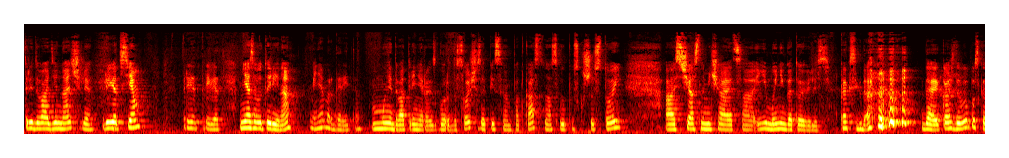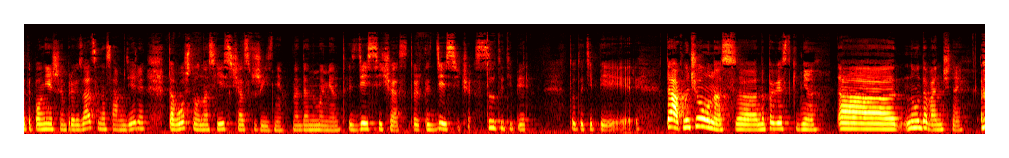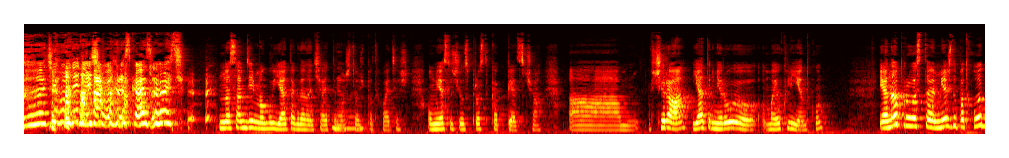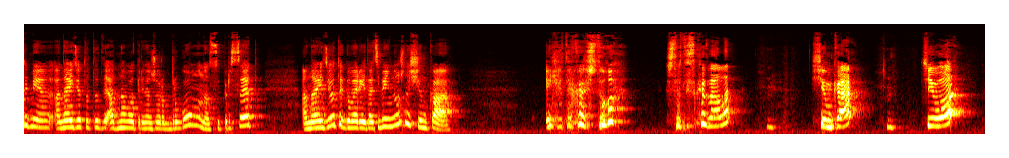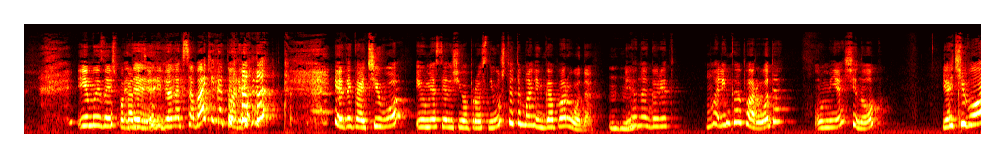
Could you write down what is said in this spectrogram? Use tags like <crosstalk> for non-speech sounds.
3, 2, 1, начали. Привет всем. Привет, привет. Меня зовут Ирина. Меня Маргарита. Мы два тренера из города Сочи, записываем подкаст. У нас выпуск шестой. А, Сейчас намечается, и мы не готовились. Как всегда. <laughs> Да, и каждый выпуск — это полнейшая импровизация, на самом деле, того, что у нас есть сейчас в жизни на данный момент. Здесь, сейчас, только здесь, сейчас. Тут и теперь. Тут и теперь. Так, ну что у нас э, на повестке дня? А, ну, давай, начинай. Чего мне нечего <laughs> рассказывать? Ну, на самом деле могу я тогда начать, ты, может, тоже подхватишь. У меня случилось просто капец, что. вчера я тренирую мою клиентку, и она просто между подходами, она идет от од- одного тренажера к другому, на суперсет, она идет и говорит, а тебе не нужно щенка? И я такая, что? Что ты сказала? Щенка? Чего? И мы, знаешь, пока... Это ребенок собаки, который? <laughs> я такая, чего? И у меня следующий вопрос, неужто это маленькая порода? И она говорит, маленькая порода? У меня щенок. Я чего?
